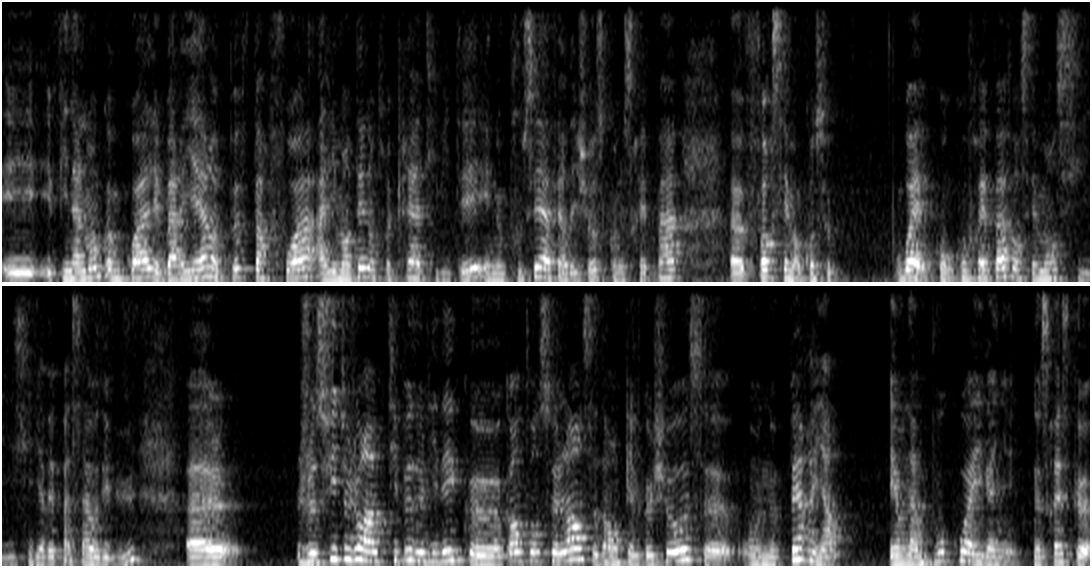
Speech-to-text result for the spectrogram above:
et, finalement, comme quoi les barrières peuvent parfois alimenter notre créativité et nous pousser à faire des choses qu'on ne serait pas euh, forcément, qu'on se, ouais, qu'on ferait pas forcément s'il n'y avait pas ça au début. Euh, je suis toujours un petit peu de l'idée que quand on se lance dans quelque chose, on ne perd rien. Et on a beaucoup à y gagner, ne serait-ce que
